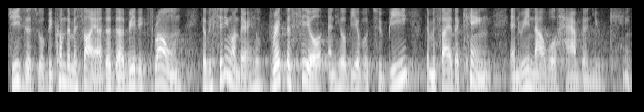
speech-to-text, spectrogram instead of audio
Jesus will become the Messiah, the Davidic throne. He'll be sitting on there, he'll break the seal, and he'll be able to be the Messiah, the king, and we now will have the new king.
